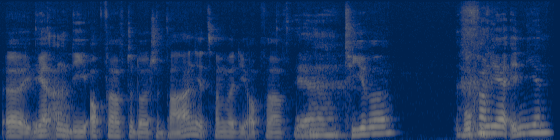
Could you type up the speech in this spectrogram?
Äh, wir Ja. hatten die opferhafte Deutsche Bahn, jetzt haben wir die opferhaften Ja. Tiere. Wo kamen die her? Indien?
